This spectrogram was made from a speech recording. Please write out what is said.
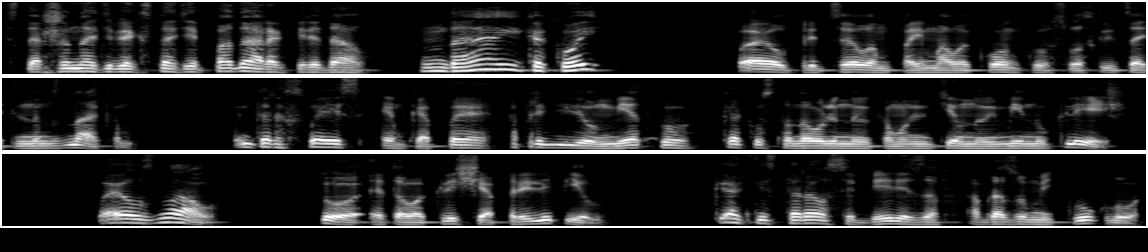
«Старшина тебе, кстати, подарок передал». «Да, и какой?» Павел прицелом поймал иконку с восклицательным знаком. Интерфейс МКП определил метку, как установленную кумулятивную мину «Клещ». Павел знал, кто этого клеща прилепил. Как ни старался Березов образумить куклу,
